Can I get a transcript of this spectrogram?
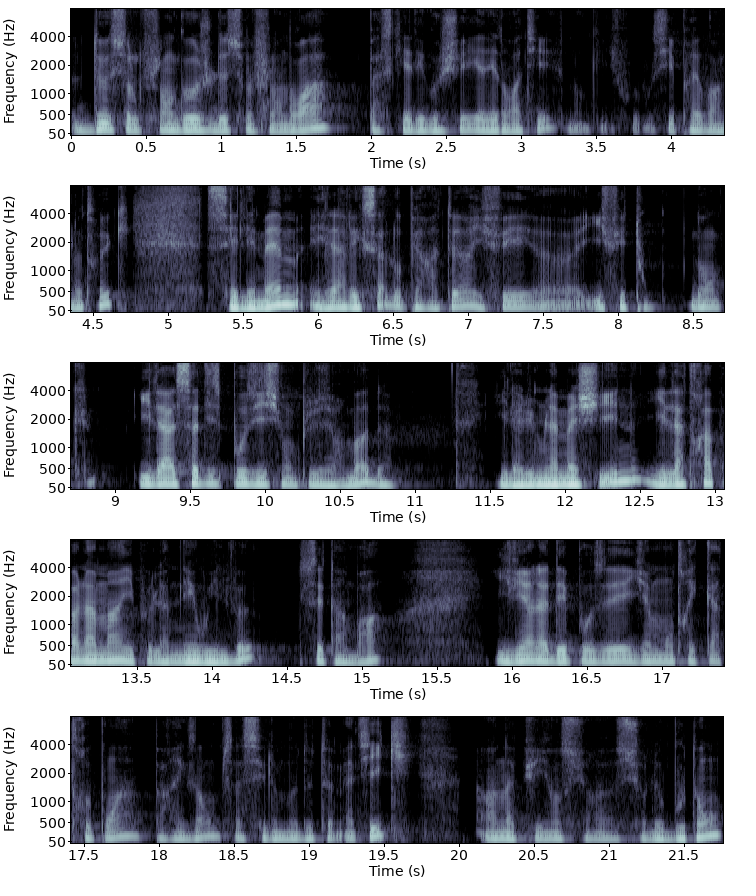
deux sur le flanc gauche, deux sur le flanc droit, parce qu'il y a des gauchers, il y a des droitiers, donc il faut aussi prévoir le truc. C'est les mêmes, et avec ça, l'opérateur, il, euh, il fait tout. Donc il a à sa disposition plusieurs modes. Il allume la machine, il l'attrape à la main, il peut l'amener où il veut, c'est un bras. Il vient la déposer, il vient montrer quatre points, par exemple, ça c'est le mode automatique en appuyant sur, euh, sur le bouton.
